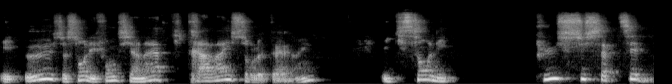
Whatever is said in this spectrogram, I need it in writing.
Et eux, ce sont les fonctionnaires qui travaillent sur le terrain, et qui sont les plus susceptibles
